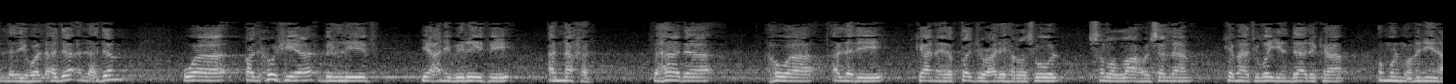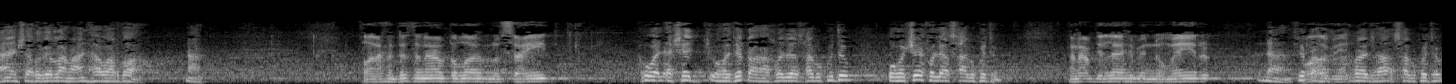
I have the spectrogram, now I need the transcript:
الذي هو الأدم وقد حشي بالليف يعني بليف النخل. فهذا هو الذي كان يضطجع عليه الرسول صلى الله عليه وسلم كما تبين ذلك أم المؤمنين عائشة رضي الله عنها وأرضاها. نعم. قال حدثنا عبد الله بن سعيد. هو الأشج وهو ثقة أخرج أصحاب الكتب وهو شيخ لأصحاب الكتب. عن عبد الله بن نمير نعم ثقة. أخرج أصحاب الكتب.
